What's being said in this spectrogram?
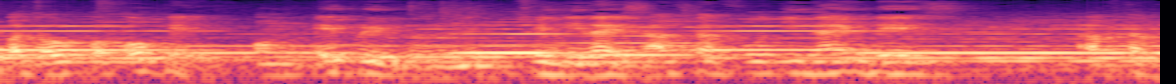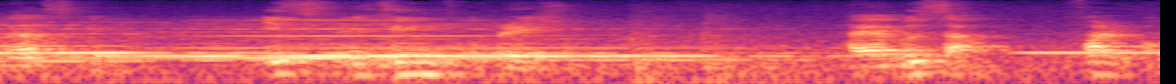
But okay, on April 29th, after 49 days after the aspect, it's resumed operation. Hayabusa Falcon.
